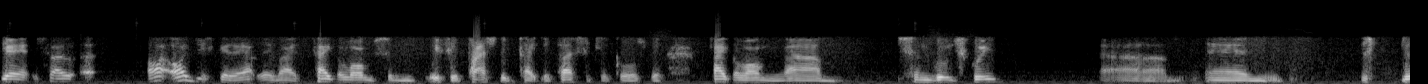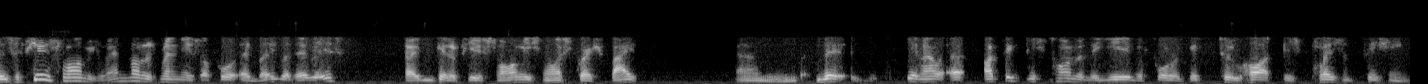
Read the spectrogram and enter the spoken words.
yeah, so uh, I, I just get out there, mate. Take along some, if you're plastic, take your plastics, of course, but take along um, some good squid. Um, and there's, a few slimies around, not as many as I thought there'd be, but there is. So you can get a few slimies, nice fresh bait. Um, the, you know, uh, I think this time of the year before it gets too hot is pleasant fishing.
